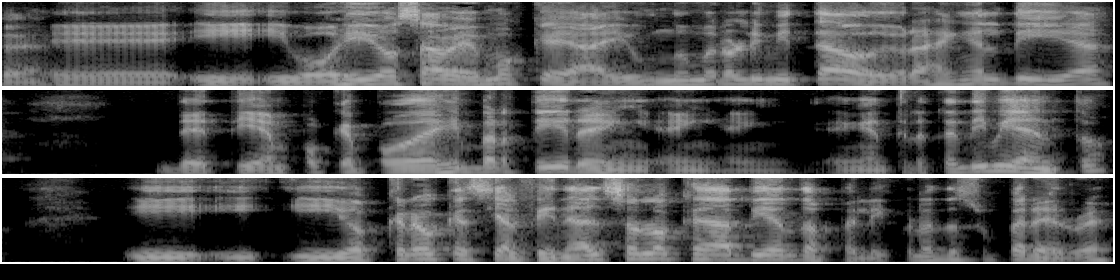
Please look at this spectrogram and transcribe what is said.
Eh, y, y, vos y yo sabemos que hay un número limitado de horas en el día de tiempo que puedes invertir en, en, en, entretenimiento. Y, y, yo creo que si al final solo quedas viendo películas de superhéroes,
